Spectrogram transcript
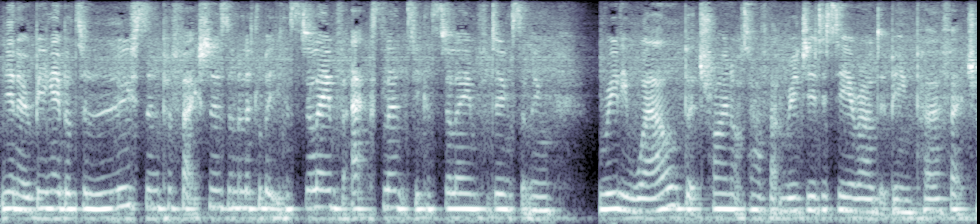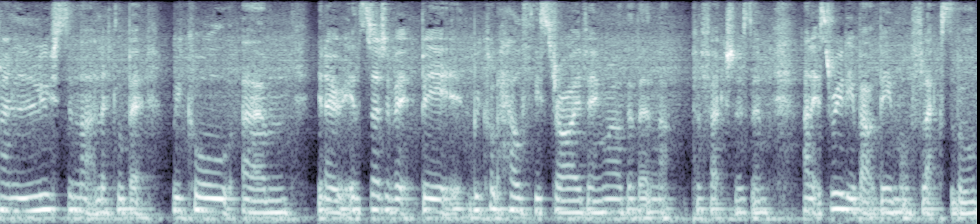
you know being able to loosen perfectionism a little bit. You can still aim for excellence. You can still aim for doing something really well, but try not to have that rigidity around it being perfect. Try and loosen that a little bit. We call, um, you know, instead of it be, we call it healthy striving rather than that perfectionism. And it's really about being more flexible.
